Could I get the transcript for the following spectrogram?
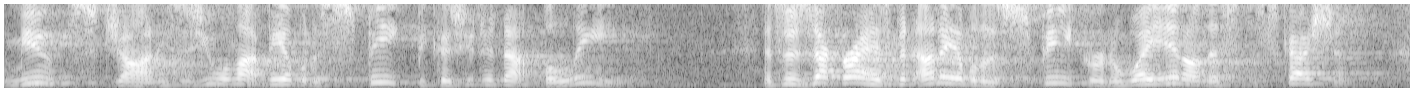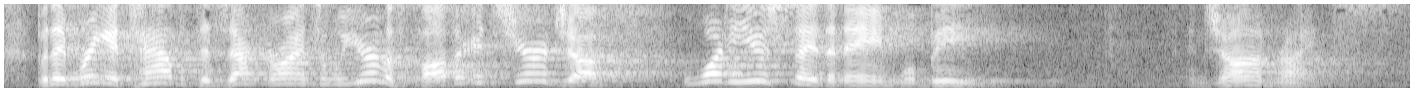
mutes John. He says, You will not be able to speak because you did not believe. And so, Zechariah has been unable to speak or to weigh in on this discussion. But they bring a tablet to Zechariah and say, Well, you're the father. It's your job. What do you say the name will be? And John writes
